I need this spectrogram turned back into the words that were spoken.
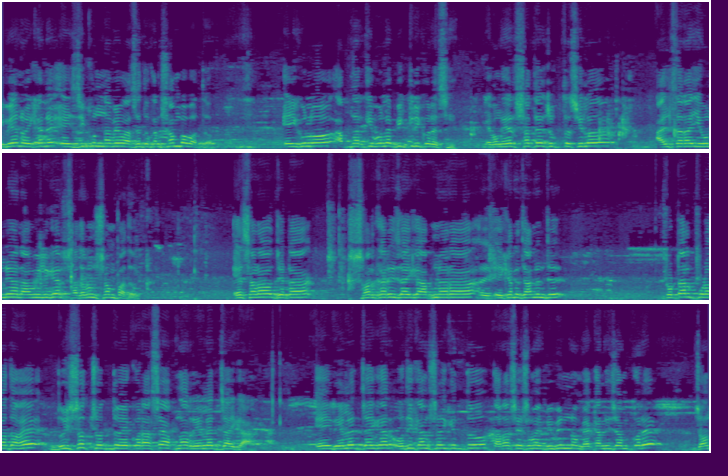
ইভেন ওইখানে এই জিকুর নামেও আছে দোকান সম্ভবত। এইগুলো আপনার কি বলে বিক্রি করেছে। এবং এর সাথে যুক্ত ছিল আইলসারা ইউনিয়ন আওয়ামী লীগের সাধারণ সম্পাদক। এছাড়াও যেটা সরকারি জায়গা আপনারা এখানে জানেন যে টোটাল পোড়াদহে দুইশো চোদ্দ একর আছে আপনার রেলের জায়গা। এই রেলের জায়গার অধিকাংশই কিন্তু তারা সেই সময় বিভিন্ন মেকানিজম করে জন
